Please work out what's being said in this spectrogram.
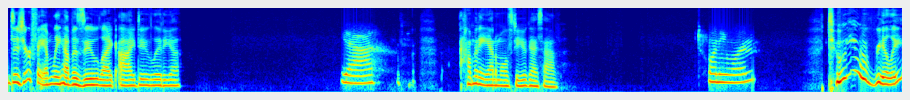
does your family have a zoo like I do, Lydia? yeah How many animals do you guys have? 21 Do you really?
